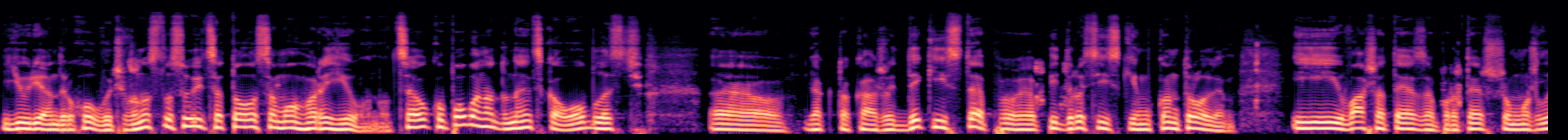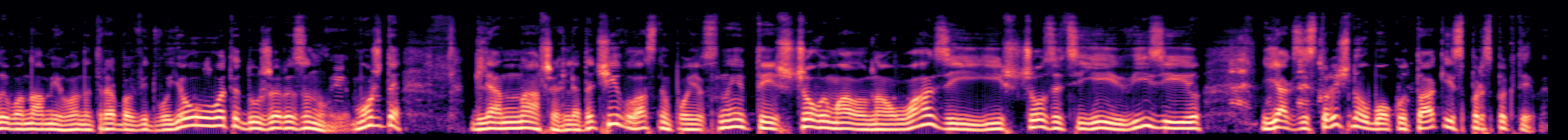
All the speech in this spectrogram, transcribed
Юрій Андрухович. Воно стосується того самого регіону. Це окупована Донецька область. е, Як то кажуть, дикий степ е, під російським контролем, і ваша теза про те, що можливо нам його не треба відвоювати, дуже резонує. Можете для наших глядачів власне пояснити, що ви мали на увазі, і що за цією візією, як з історичного боку, так і з перспективи.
